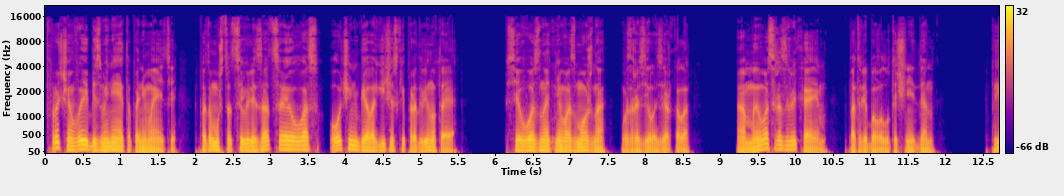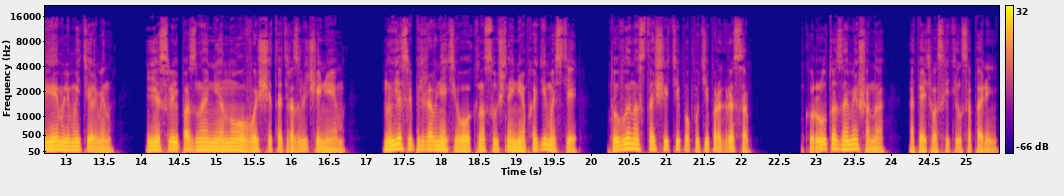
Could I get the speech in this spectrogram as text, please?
«Впрочем, вы и без меня это понимаете потому что цивилизация у вас очень биологически продвинутая. Всего знать невозможно, возразило зеркало. А мы вас развлекаем, потребовал уточнить Дэн. Приемлемый термин, если познание нового считать развлечением. Но если приравнять его к насущной необходимости, то вы нас тащите по пути прогресса. Круто замешано, опять восхитился парень.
